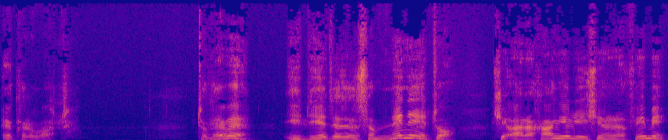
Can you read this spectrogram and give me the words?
е крилото. Тогава идеята за съмнението, че архангели и серафими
